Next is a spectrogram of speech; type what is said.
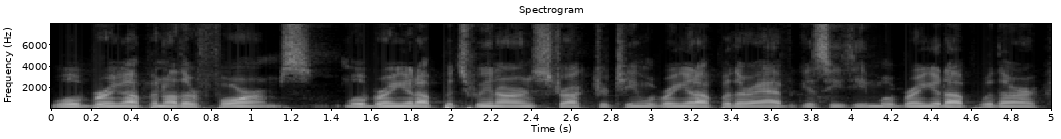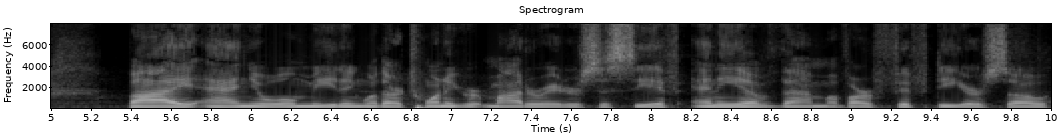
we'll bring up in other forums. We'll bring it up between our instructor team. We'll bring it up with our advocacy team. We'll bring it up with our biannual meeting with our 20 group moderators to see if any of them, of our 50 or so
